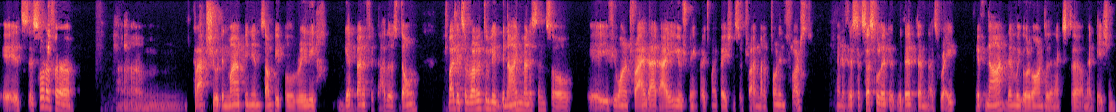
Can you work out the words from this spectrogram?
it's, a sort of a um, crapshoot, in my opinion. Some people really get benefit, others don't but it's a relatively benign medicine. So if you want to try that, I usually encourage my patients to try melatonin first. And if they're successful with it, then that's great. If not, then we go on to the next uh, medication.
